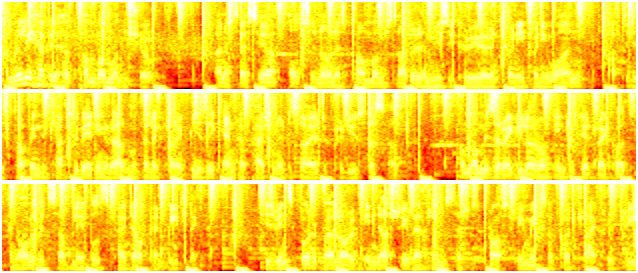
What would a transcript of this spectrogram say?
I'm really happy to have pumbum on the show. Anastasia, also known as pumbum, started her music career in 2021 after discovering the captivating realm of electronic music and her passionate desire to produce herself. pumbum is a regular on Intricate Records and all of its sub-labels Skytop and Beatlick. She's been supported by a lot of industry veterans such as PROFF's remix of her track Retreat,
